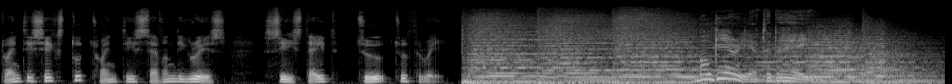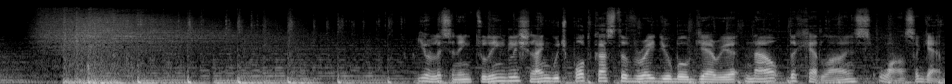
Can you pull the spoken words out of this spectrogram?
26 to 27 degrees. Sea state 2 to 3. Bulgaria today. You're listening to the English language podcast of Radio Bulgaria. Now, the headlines once again.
